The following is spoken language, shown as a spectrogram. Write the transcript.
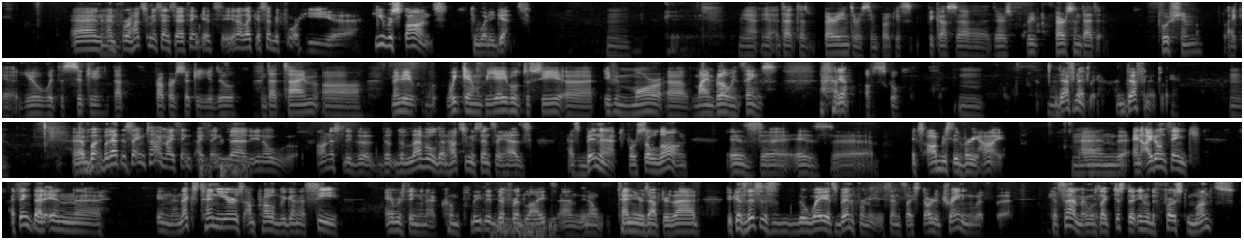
And and Mm. for hatsumi sensei i think it's you know like i said before he uh, he responds to what he gets Mm. Okay. yeah yeah that, that's very interesting because because uh, there's three person that push him like uh, you with the tsuki that proper tsuki you do at that time uh, maybe we can be able to see uh, even more uh, mind-blowing things Yeah. of school mm. Mm. definitely definitely Mm. Uh, but but at the same time, I think I think that you know honestly the the, the level that Hatsumi Sensei has has been at for so long is uh, is uh, it's obviously very high, Mm. and and I don't think I think that in uh, in the next ten years I'm probably gonna see everything in a completely different light, and you know ten years after that because this is the way it's been for me since I started training with. Uh, Kacem. It was like just the you know the first months.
